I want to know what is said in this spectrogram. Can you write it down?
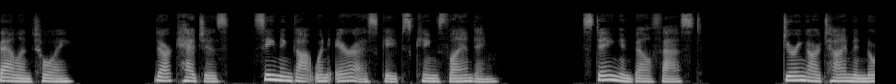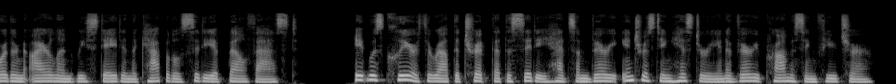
Ballintoy. Dark Hedges, seen in GoT when Arya escapes King's Landing. Staying in Belfast. During our time in Northern Ireland, we stayed in the capital city of Belfast. It was clear throughout the trip that the city had some very interesting history and a very promising future.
